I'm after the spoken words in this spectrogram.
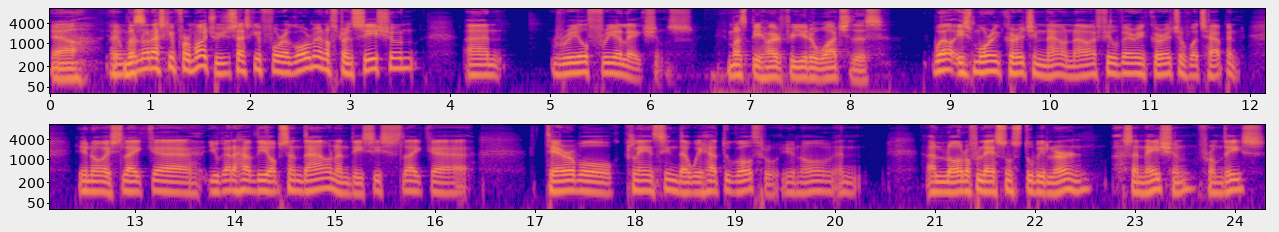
yeah. And we're not asking for much. We're just asking for a government of transition and real free elections. it must be hard for you to watch this. Well, it's more encouraging now. Now I feel very encouraged of what's happened. You know, it's like uh, you gotta have the ups and downs, and this is like a terrible cleansing that we had to go through. You know, and a lot of lessons to be learned as a nation from this.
